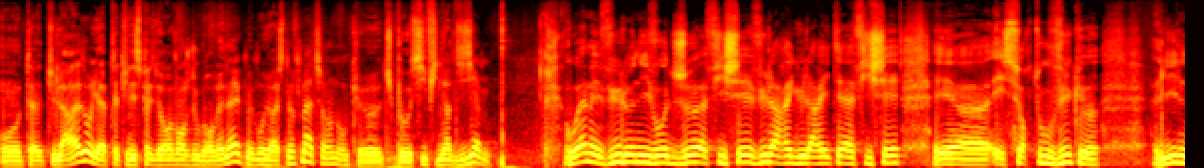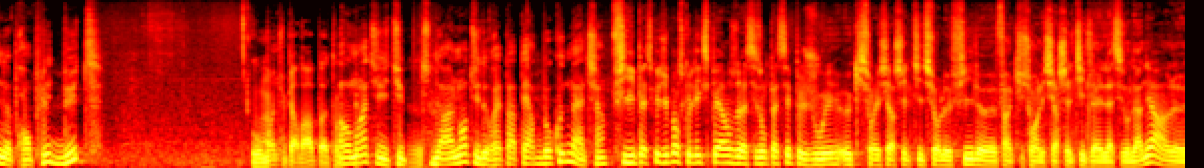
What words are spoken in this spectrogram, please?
on- tu l'as raison, il y a peut-être une espèce de revanche de Gourvenec, mais bon, il reste 9 matchs, hein, donc tu peux aussi finir 10e. Ouais, mais vu le niveau de jeu affiché, vu la régularité affichée, et, et surtout vu que Lille ne prend plus de buts, Au moins, tu perdras pas. toi. au moins, tu, tu- tu- normalement, tu devrais pas perdre beaucoup de matchs. hein. Philippe, est-ce que tu penses que l'expérience de la saison passée peut jouer, eux qui sont allés chercher le titre sur le fil, euh, enfin qui sont allés chercher le titre la, la saison dernière, hein, le-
